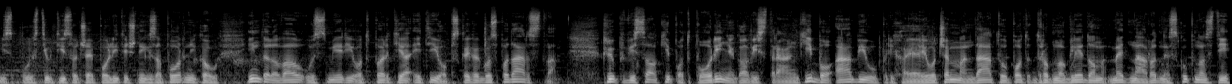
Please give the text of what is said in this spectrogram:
izpustil tisoče političnih zapornikov in deloval v smeri odprtja etiopskega gospodarstva. Kljub visoki podpori njegovi stranki bo Abi v prihajajočem mandatu pod drobnogledom mednarodne skupnosti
